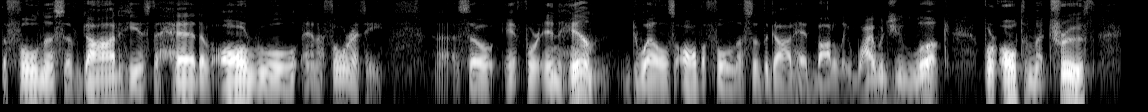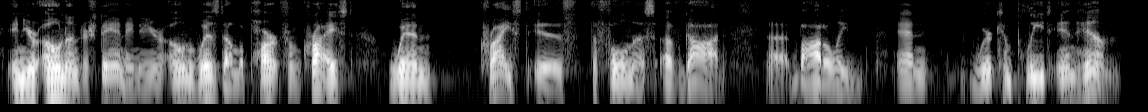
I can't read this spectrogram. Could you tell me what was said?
the fullness of God, he is the head of all rule and authority. Uh, so, if, for in him dwells all the fullness of the Godhead bodily. Why would you look for ultimate truth in your own understanding, in your own wisdom, apart from Christ, when Christ is the fullness of God uh, bodily, and we're complete in Him.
